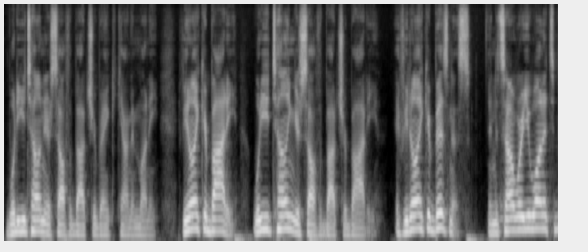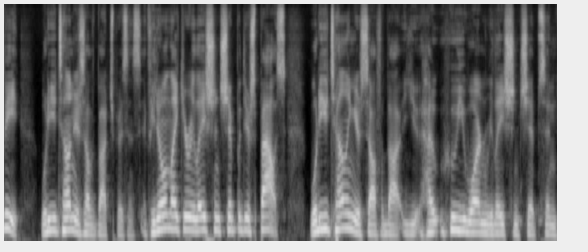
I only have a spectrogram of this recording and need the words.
what are you telling yourself about your bank account and money? If you don't like your body, what are you telling yourself about your body? If you don't like your business and it's not where you want it to be, what are you telling yourself about your business? If you don't like your relationship with your spouse, what are you telling yourself about you, how, who you are in relationships? And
